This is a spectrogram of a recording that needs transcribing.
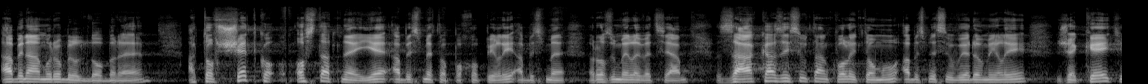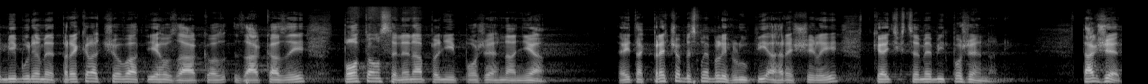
aby nám urobil dobré, a to všetko ostatné je, aby jsme to pochopili, aby jsme rozuměli veciam. Zákazy jsou tam kvůli tomu, aby jsme si uvědomili, že keď my budeme prekračovat jeho zákazy, potom se nenaplní požehnania. Hej, tak prečo by jsme byli hlupí a hrešili, keď chceme být požehnaní? Takže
